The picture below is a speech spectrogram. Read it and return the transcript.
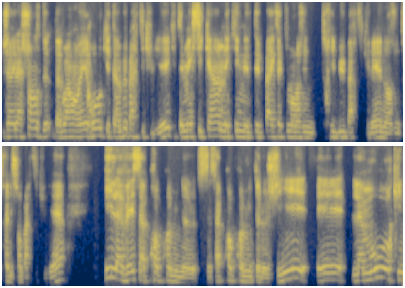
j'avais la chance d'avoir un héros qui était un peu particulier, qui était mexicain, mais qui n'était pas exactement dans une tribu particulière, dans une tradition particulière. Il avait sa propre, sa propre mythologie et l'amour qui,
